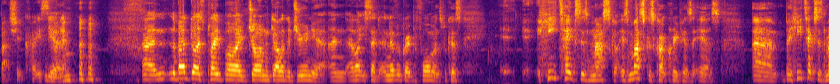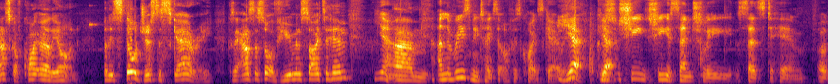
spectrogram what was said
batshit crazy on him. And the bad guy's played by John Gallagher Jr. And, and like you said, another great performance because he takes his mask off. His mask is quite creepy as it is, um, but he takes his mask off quite early on. But it's still just as scary because it has a sort of human side to him. yeah, Um, and the reason he takes it off is quite scary. yeah, Because yeah, she she essentially says to him, or,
